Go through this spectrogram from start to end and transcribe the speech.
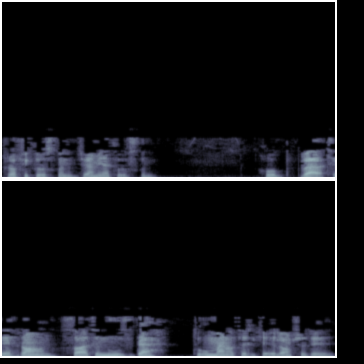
ترافیک درست کنین جمعیت درست کنین خب و تهران ساعت 19 تو اون مناطقی که اعلام شده.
